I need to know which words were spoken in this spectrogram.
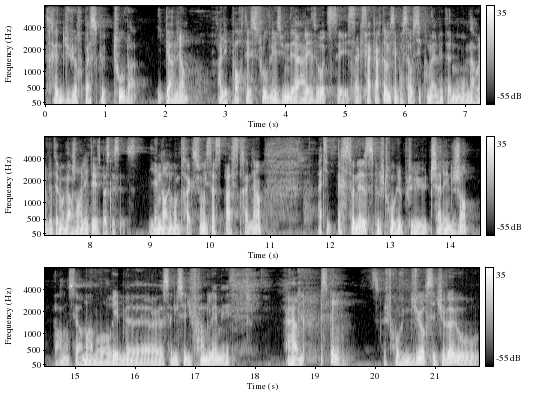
très dur parce que tout va hyper bien. Ah, Les portes, elles s'ouvrent les unes derrière les autres, c'est ça, ça cartonne. C'est pour ça aussi qu'on a, levé tellement, on a relevé tellement d'argent à l'été, c'est parce que il y a énormément de traction et ça se passe très bien. À titre personnel, ce que je trouve le plus challengeant, pardon, c'est vraiment un mot horrible, euh, c'est du- franglais, mais euh, ce que je trouve dur, si tu veux, ou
